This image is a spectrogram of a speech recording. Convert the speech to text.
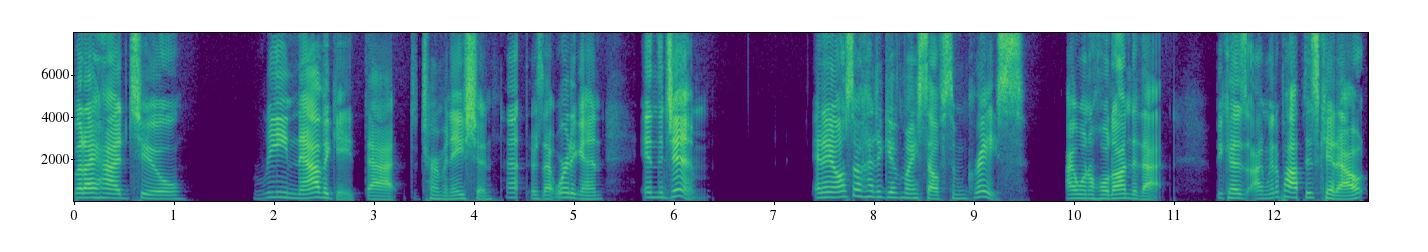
But I had to re navigate that determination. Ah, there's that word again in the gym. And I also had to give myself some grace. I want to hold on to that because I'm going to pop this kid out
